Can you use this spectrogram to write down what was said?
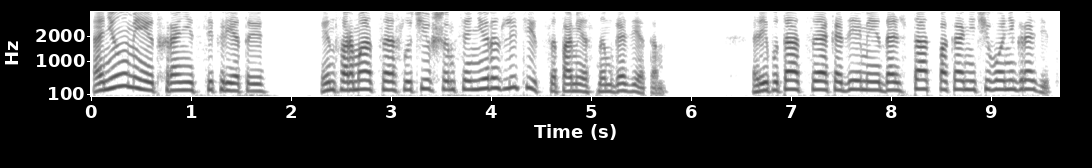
они умеют хранить секреты, Информация о случившемся не разлетится по местным газетам. Репутация Академии Дальстат пока ничего не грозит.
